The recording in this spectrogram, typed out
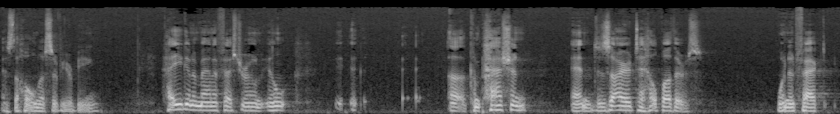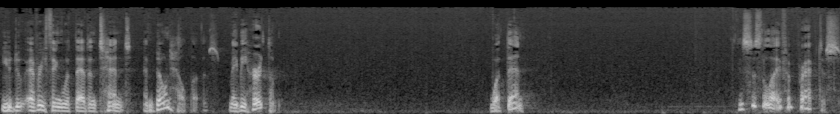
as the wholeness of your being? How are you going to manifest your own Ill, uh, compassion and desire to help others when in fact you do everything with that intent and don't help others, maybe hurt them? What then? This is the life of practice.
